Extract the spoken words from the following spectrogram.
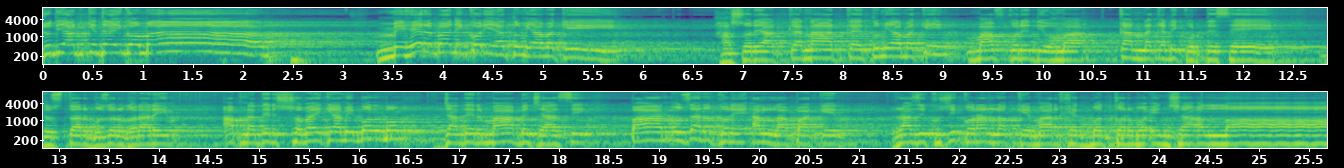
যদি আটকে যাই গো মা, মেহরবানি করিয়া তুমি আমাকে, হাসরে আটকা না আটকায় তুমি আমাকে মাফ করে দিও মা। কান্নাকাটি করতেছে। দুস্তর বুজুর ঘরারে আপনাদের সবাইকে আমি বলব, যাদের মা বেঁচে আছে, পান উজাড় করে আল্লাহ পাকের রাজি খুশি করার লক্ষ্যে মার খেদমত করব ইনশা আল্লাহ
